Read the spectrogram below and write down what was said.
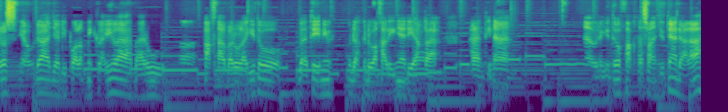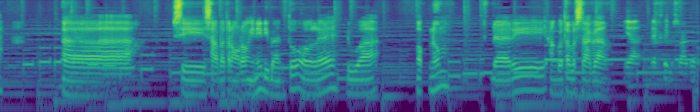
terus ya udah jadi polemik lagi lah baru Eh, fakta baru lagi tuh. Berarti ini udah kedua kalinya dia nggak karantina. Nah udah gitu fakta selanjutnya adalah eh si sahabat rongrong ini dibantu oleh dua oknum dari anggota berseragam. Ya tekstil berseragam.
